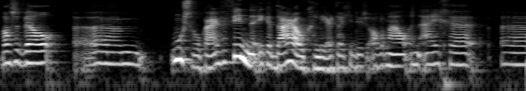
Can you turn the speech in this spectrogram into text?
was het wel ehm, moesten we elkaar even vinden. Ik heb daar ook geleerd dat je dus allemaal een eigen eh,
